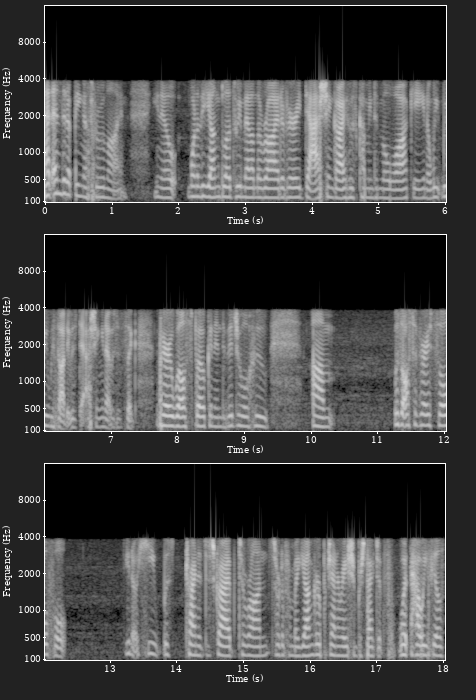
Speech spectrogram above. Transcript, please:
that ended up being a through line. You know one of the young bloods we met on the ride a very dashing guy who's coming to milwaukee you know we we, we thought he was dashing you know it was just like a very well spoken individual who um was also very soulful you know he was trying to describe to Ron sort of from a younger generation perspective what how he feels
